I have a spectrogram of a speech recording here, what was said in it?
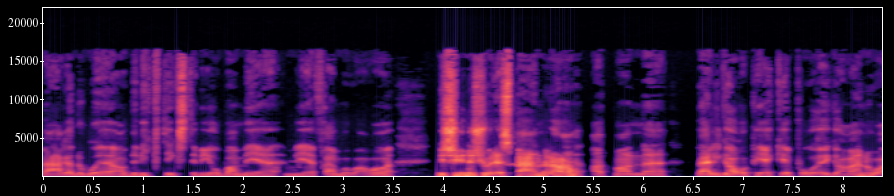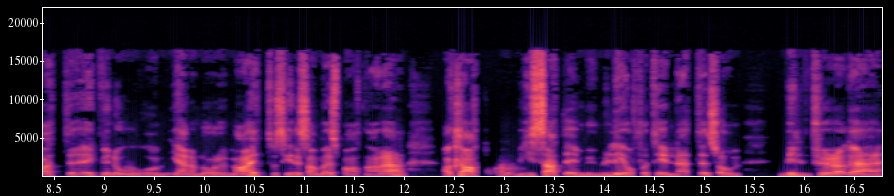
være noe av det viktigste vi jobber med, med, fremover. Og vi synes jo det er spennende da, at man eh, velger å peke på Øygarden, og at eh, Equinor gjennom Northern Light og sine samarbeidspartnere der har klart å vise at det er mulig å få til dette som vil føre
